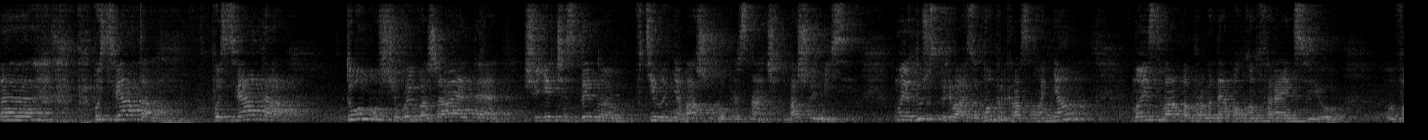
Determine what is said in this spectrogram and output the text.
Е, посвята. Посвята тому, що ви вважаєте, що є частиною втілення вашого призначення, вашої місії. Ну, я дуже сподіваюся, одного прекрасного дня ми з вами проведемо конференцію в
